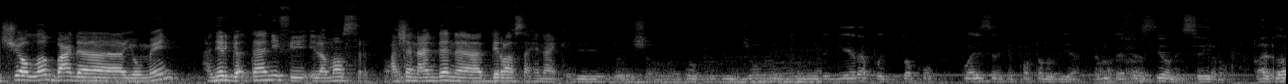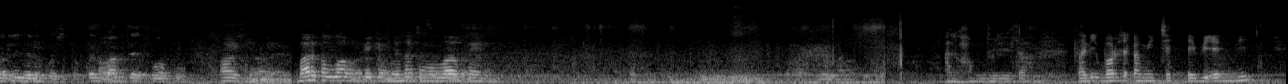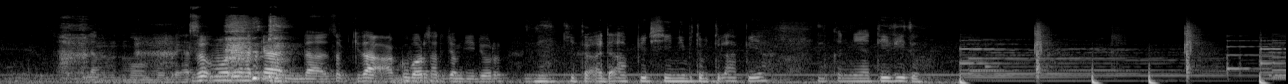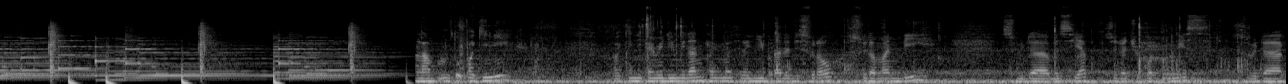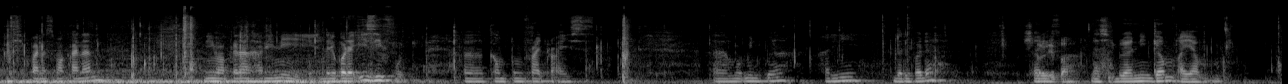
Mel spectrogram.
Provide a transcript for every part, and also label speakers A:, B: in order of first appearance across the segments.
A: ان شاء الله بعد يومين هنرجع تاني في إلى مصر عشان عندنا دراسه هناك
B: E, preghiera, poi dopo può essere che portano via, capito? Attenzione, sì. Allora lì vedo questo, quel parte è fuoco.
A: الله فيكم جزاكم الله خير Alhamdulillah. Tadi baru saja kami cek Airbnb.
C: Bilang mau mau berehat
A: So, mau rehatkan. Dah, so, kita aku baru satu jam tidur. Nih, kita ada api di sini betul-betul api ya. Bukannya TV tuh. Malam untuk pagi ini. Pagi ini kami di Milan, kami masih lagi berada di surau, sudah mandi, sudah bersiap, sudah cukur kumis, sudah kasih panas makanan. Ini makanan hari ini daripada Easy Food, eh, kampung fried rice. Uh, Mukmin punya hari ini daripada Sharifah. Nasi berani gam ayam.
